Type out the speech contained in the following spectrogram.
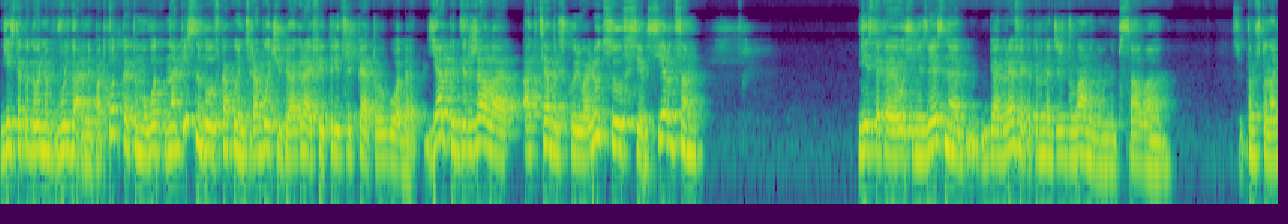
есть такой довольно вульгарный подход к этому. Вот написано было в какой-нибудь рабочей биографии 1935 года. Я поддержала Октябрьскую революцию всем сердцем. Есть такая очень известная биография, которую Надежда Ламанова написала. Суть в том, что она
